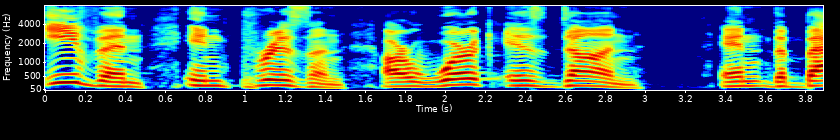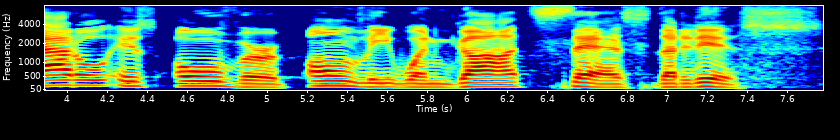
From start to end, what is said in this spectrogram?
even in prison. Our work is done, and the battle is over only when God says that it is.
